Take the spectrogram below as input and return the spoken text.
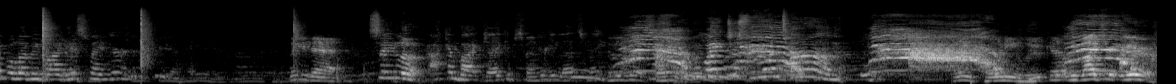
Jacob will let me bite his finger. Look at that. See, look, I can bite Jacob's finger. He lets me. No! Wait, just one time. Hey, Tony Luca. Bite your ear.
